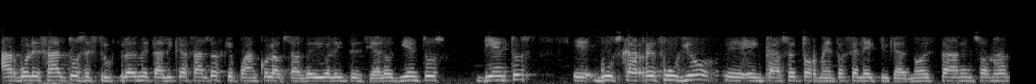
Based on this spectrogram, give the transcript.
árboles altos, estructuras metálicas altas que puedan colapsar debido a la intensidad de los vientos, vientos eh, buscar refugio eh, en caso de tormentas eléctricas, no estar en zonas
